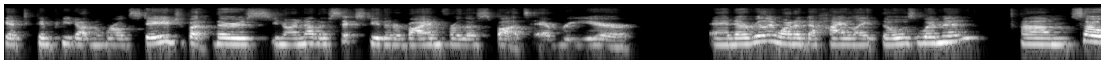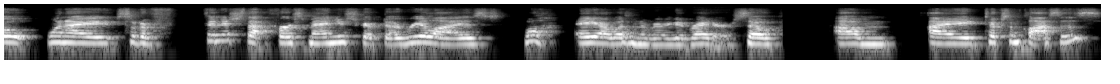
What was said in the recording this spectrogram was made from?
get to compete on the world stage, but there's you know another 60 that are vying for those spots every year. And I really wanted to highlight those women. Um, so when I sort of finished that first manuscript, I realized, well, A, I wasn't a very good writer. So um, I took some classes,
